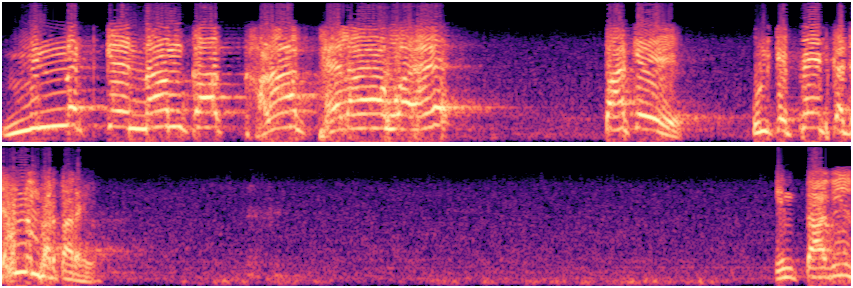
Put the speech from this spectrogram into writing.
منت کے نام کا کھڑا پھیلایا ہوا ہے تاکہ ان کے پیٹ کا جہنم بھرتا رہے۔ ان تعویز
